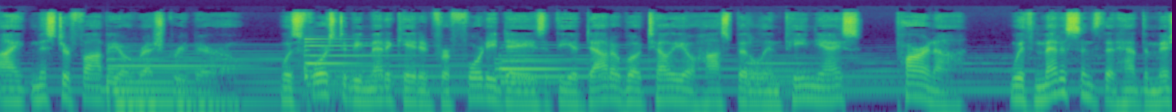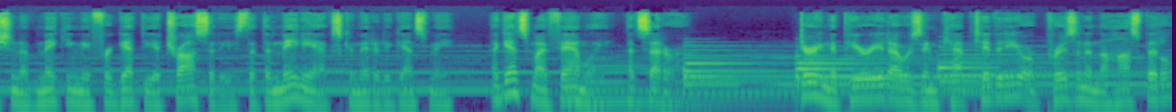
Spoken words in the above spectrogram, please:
I, Mr. Fabio Reschke Ribeiro, was forced to be medicated for 40 days at the Adauto Botelho Hospital in Pinhais, Paraná, with medicines that had the mission of making me forget the atrocities that the maniacs committed against me, against my family, etc. During the period I was in captivity or prison in the hospital,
